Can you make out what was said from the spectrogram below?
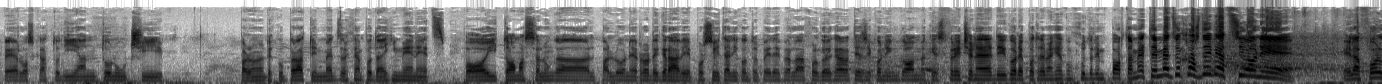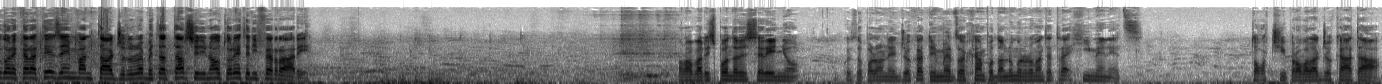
per lo scatto di Antonucci pallone recuperato in mezzo al campo da Jimenez, poi Thomas allunga il pallone, errore grave, possibilità di contropiede per la Folgore Caratese con Ingom che sfreccia nell'area di rigore, potrebbe anche concludere in porta, mette in mezzo il cross deviazione e la Folgore Caratese è in vantaggio, dovrebbe trattarsi di un'autorete di Ferrari. Prova a rispondere il Seregno, questo pallone è giocato in mezzo al campo dal numero 93 Jimenez. Tocci prova la giocata,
